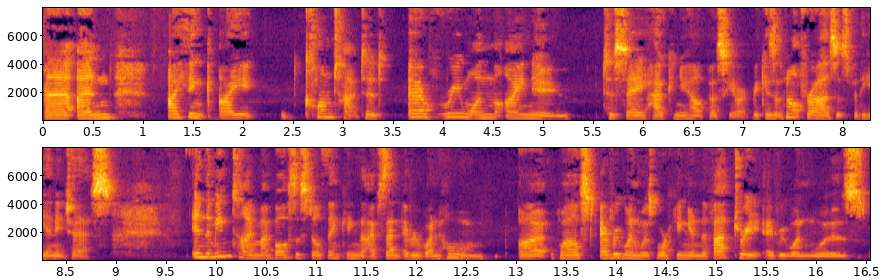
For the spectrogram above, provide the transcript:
Uh, and I think I contacted everyone that I knew to say, "How can you help us here?" Because it's not for us; it's for the NHS. In the meantime, my boss is still thinking that I've sent everyone home. Uh, whilst everyone was working in the factory, everyone was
